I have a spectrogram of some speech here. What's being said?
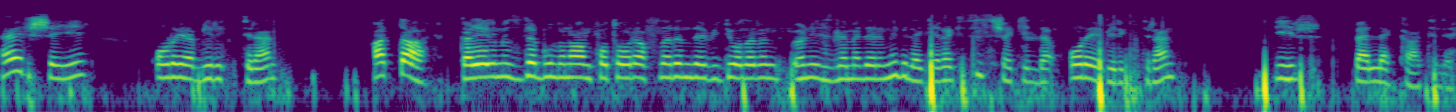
her şeyi oraya biriktiren, hatta galerimizde bulunan fotoğrafların ve videoların ön izlemelerini bile gereksiz şekilde oraya biriktiren bir bellek katili.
